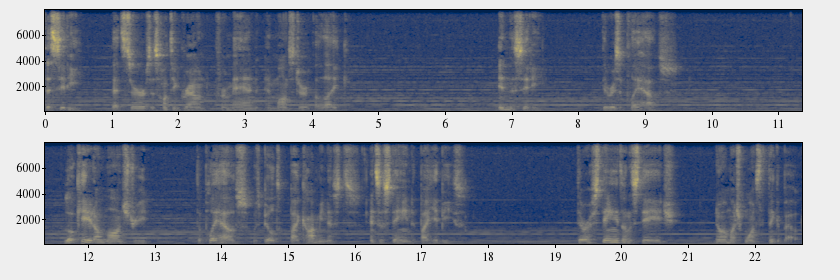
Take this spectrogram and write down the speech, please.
the city that serves as hunting ground for man and monster alike. In the city, there is a playhouse. Located on Lawn Street, the playhouse was built by communists and sustained by hippies. There are stains on the stage no one much wants to think about,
